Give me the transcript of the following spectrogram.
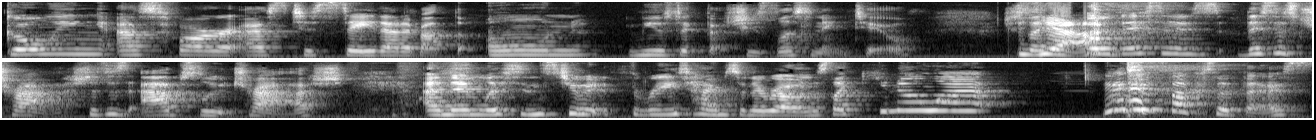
going as far as to say that about the own music that she's listening to. She's like, Yeah. "Oh, this is this is trash. This is absolute trash," and then listens to it three times in a row, and is like, "You know what? Who fucks with this?"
